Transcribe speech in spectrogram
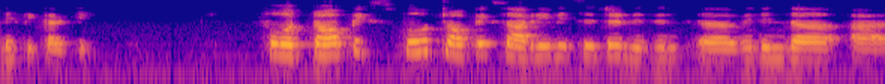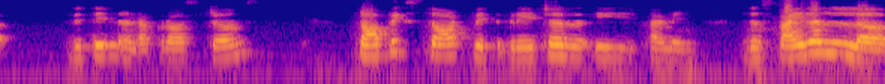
difficulty. For topics, four topics are revisited within, uh, within the uh, within and across terms. Topics taught with greater, I mean, the spiral uh,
